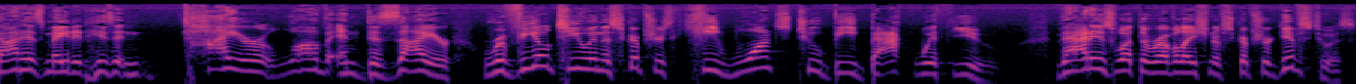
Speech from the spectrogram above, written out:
God has made it his entire love and desire revealed to you in the scriptures. He wants to be back with you. That is what the revelation of Scripture gives to us.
